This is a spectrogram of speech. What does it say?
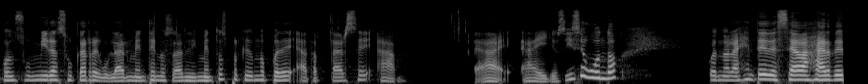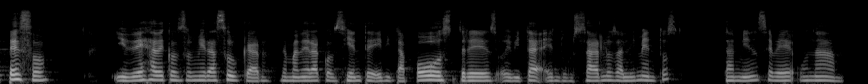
consumir azúcar regularmente en los alimentos porque uno puede adaptarse a, a ellos. Y segundo, cuando la gente desea bajar de peso, y deja de consumir azúcar de manera consciente, evita postres o evita endulzar los alimentos, también se ve una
